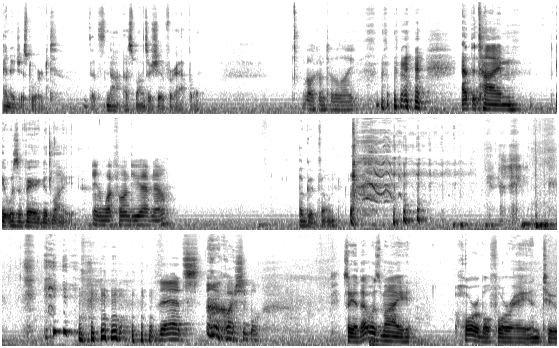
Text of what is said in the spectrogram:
and it just worked. That's not a sponsorship for Apple. Welcome to the light. At the time, it was a very good light, And what phone do you have now? A good phone. That's questionable. So yeah, that was my horrible foray into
